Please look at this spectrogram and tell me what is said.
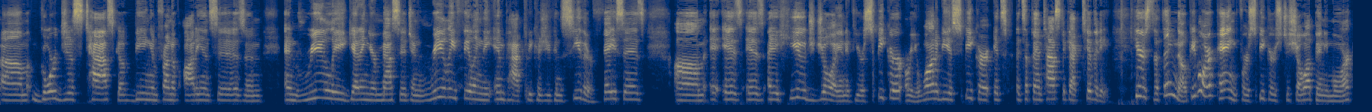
um, gorgeous task of being in front of audiences and and really getting your message and really feeling the impact because you can see their faces um, is is a huge joy. And if you're a speaker or you want to be a speaker, it's it's a fantastic activity. Here's the thing, though: people aren't paying for speakers to show up anymore.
